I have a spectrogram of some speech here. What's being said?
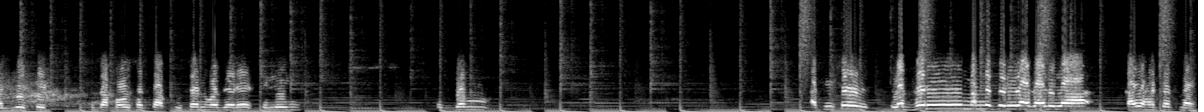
मधली सीट सुद्धा पाहू शकता. कुशन वगैरे सिलिंग एकदम अतिशय लक्झरी म्हणलं तरी या गाडीला काही हरकत नाही.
